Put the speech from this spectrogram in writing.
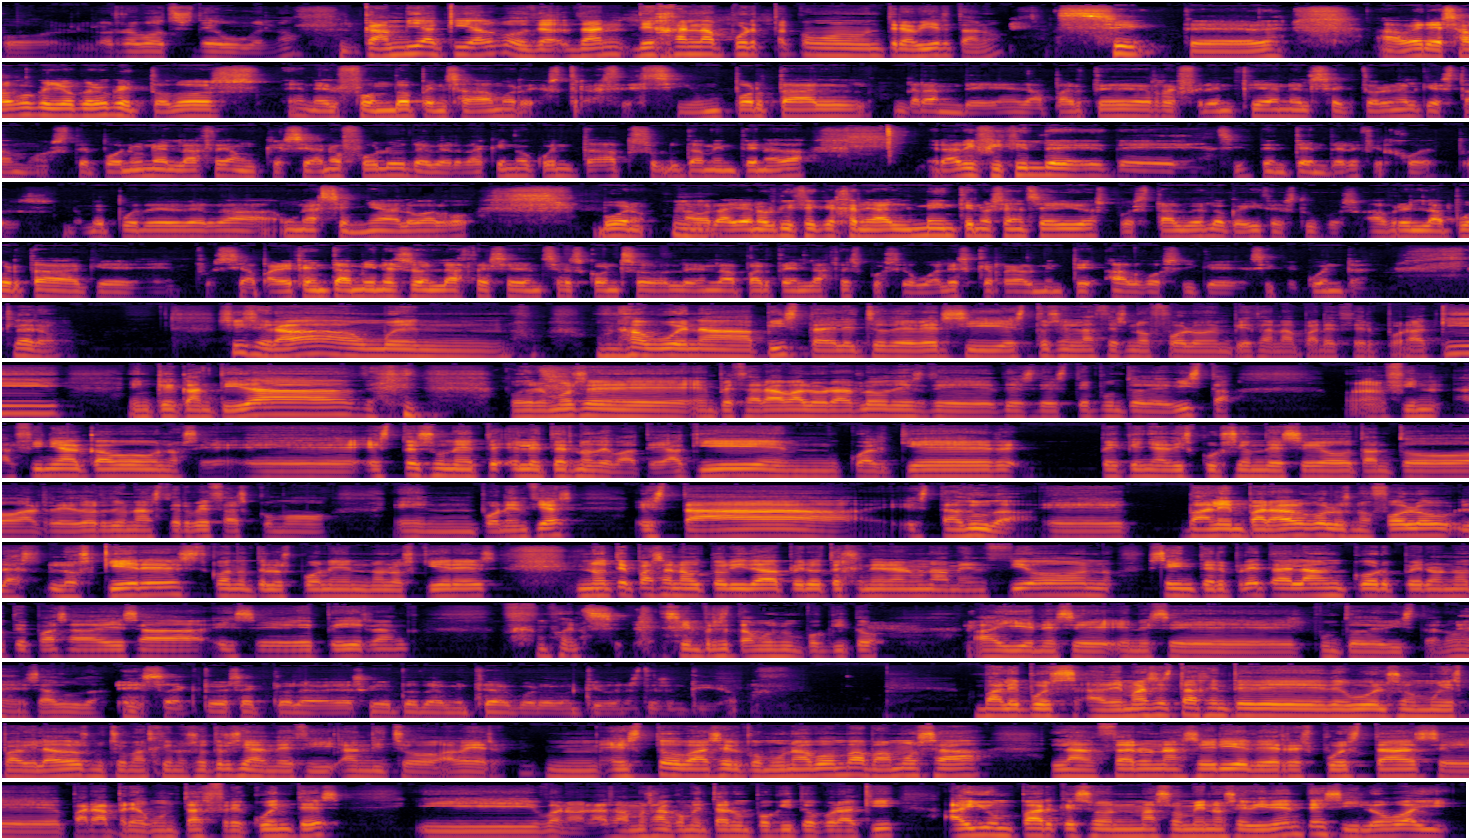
los robots de Google, ¿no? ¿Cambia aquí algo? Dan, dejan la puerta como entreabierta, ¿no? Sí, a ver, es algo que yo creo que todos en el fondo pensábamos de, ostras, si un portal grande, aparte de referencia en el sector en el que estamos, te pone un enlace, aunque sea no follow, de verdad que no cuenta absolutamente nada, era difícil de, de, entender, es decir, joder, pues no me puede de verdad una señal o algo. Bueno, ahora ya nos dice que generalmente no sean seguidos, pues tal vez lo que dices tú, pues abren la puerta a que pues si aparecen también esos enlaces en SES Console en la parte de enlaces, pues igual es que realmente algo sí que, sí que cuentan. Claro. Sí, será un buen, una buena pista el hecho de ver si estos enlaces no follow empiezan a aparecer por aquí, en qué cantidad. Podremos eh, empezar a valorarlo desde, desde este punto de vista. Bueno, fin, al fin y al cabo, no sé, eh, esto es un el eterno debate. Aquí en cualquier pequeña discusión de SEO, tanto alrededor de unas cervezas como en ponencias, está esta duda. Eh, valen para algo, los no follow, los quieres cuando te los ponen, no los quieres, no te pasan autoridad pero te generan una mención, se interpreta el anchor pero no te pasa esa, ese rank Bueno, siempre estamos un poquito ahí en ese, en ese punto de vista, ¿no? En esa duda. Exacto, exacto. La verdad es que totalmente de acuerdo contigo en este sentido. Vale, pues además esta gente de, Google son muy espabilados, mucho más que nosotros, y han, han, dicho, a ver, mm, esto va a ser como una bomba, vamos a lanzar una serie de respuestas eh, para preguntas frecuentes y bueno, las vamos a comentar un poquito por aquí. Hay un par que son más o menos evidentes y luego hay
